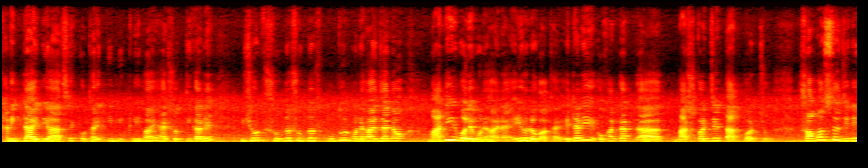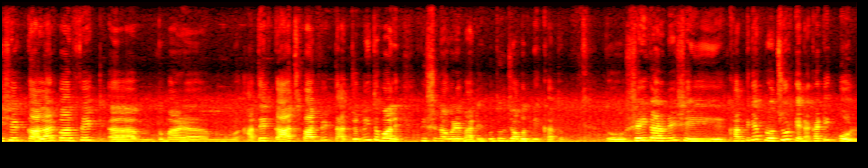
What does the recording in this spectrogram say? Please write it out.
খানিকটা আইডিয়া আছে, কোথায় কি বিক্রি হয়, আর সত্যিকারে ভীষণ সুন্দর সুন্দর পুতুল মনে হয় যেন মাটির বলে মনে হয় না, এই হলো কথা। এটারই ওখানকার ভাস্কর্যের তাৎপর্য। সমস্ত জিনিসের কালার পারফেক্ট তোমার হাতের কাজ পারফেক্ট তার জন্যই তো বলে কৃষ্ণনগরের মাটির পুতুল জগৎ বিখ্যাত। তো সেই কারণে সেইখান থেকে প্রচুর কেনাকাটি করল।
